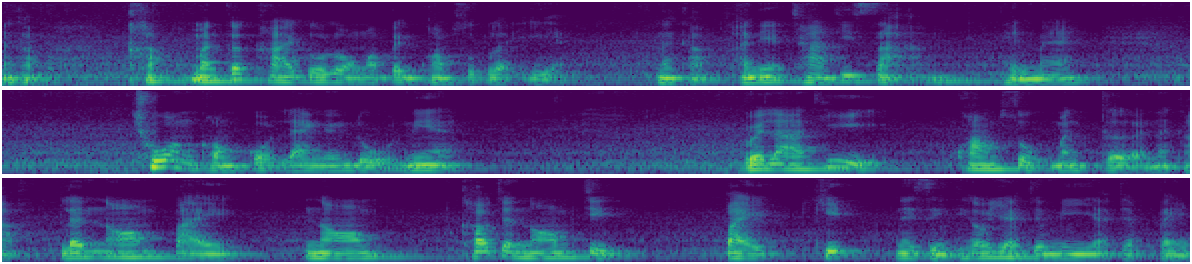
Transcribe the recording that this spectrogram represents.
นะครับ มันก็คลายตัวลงมาเป็นความสุขละเอียดนะครับ อันนี้ยฌานที่สามเห็นไหมช่วงของกฎแรงดึงดูดเนี่ย เวลาที่ ความสุขมันเกิดนะครับ และน้อมไปน้อมเขาจะน้อมจิตไปคิดในสิ่งที่เขาอยากจะมีอยากจะเป็น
